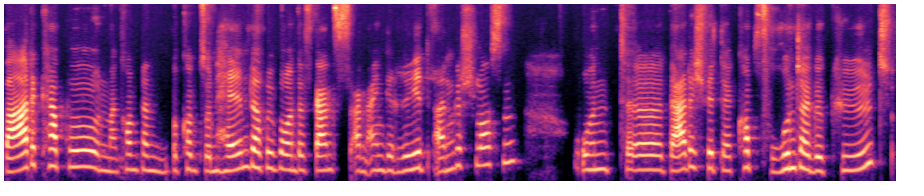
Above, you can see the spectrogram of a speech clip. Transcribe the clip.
Badekappe und man kommt dann, bekommt so einen Helm darüber und das Ganze ist an ein Gerät angeschlossen. Und äh, dadurch wird der Kopf runtergekühlt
